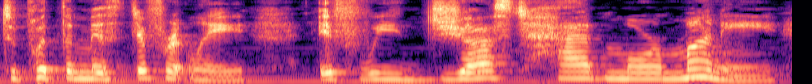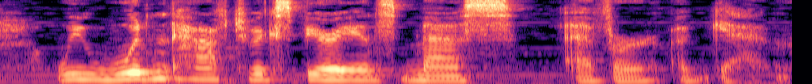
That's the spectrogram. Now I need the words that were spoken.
To put the myth differently, if we just had more money, we wouldn't have to experience mess ever again.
